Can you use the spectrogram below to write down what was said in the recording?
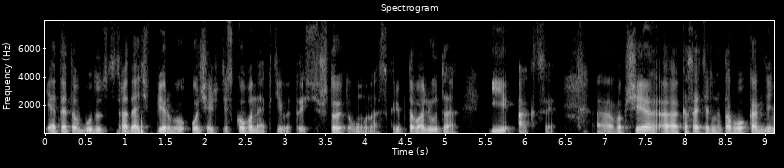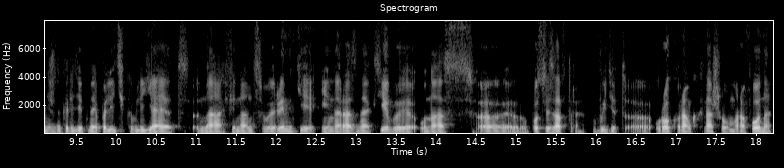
И от этого будут страдать в первую очередь рискованные активы. То есть что это у нас? Криптовалюта и акции. А, вообще, э, касательно того, как денежно-кредитная политика влияет на финансовые рынки и на разные активы, у нас э, послезавтра выйдет э, урок в рамках нашего марафона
